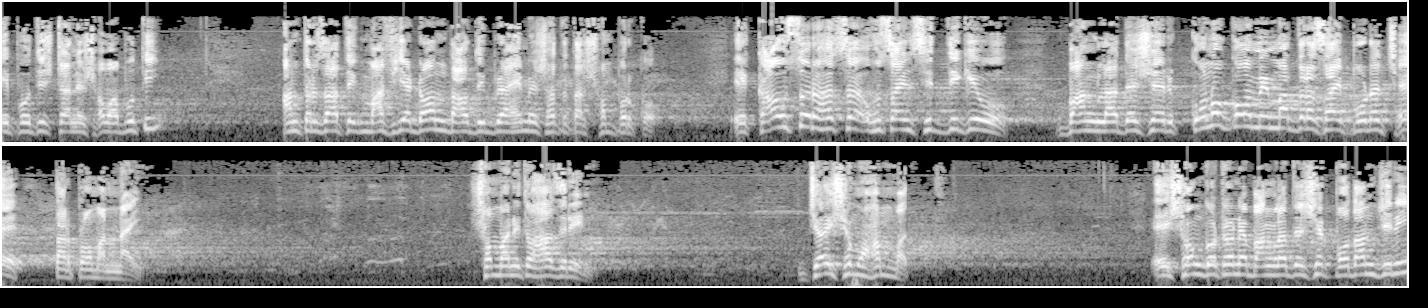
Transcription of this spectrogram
এই প্রতিষ্ঠানের সভাপতি। আন্তর্জাতিক মাফিয়া ডন দাউদ ইব্রাহিমের সাথে তার সম্পর্ক। এ কাউসর হুসাইন সিদ্দিকিও বাংলাদেশের কোন কমই মাদ্রাসায় পড়েছে, তার প্রমাণ নাই। সম্মানিত হাজরিন, জৈশে মোহাম্মদ, এই সংগঠনে বাংলাদেশের প্রধান যিনি,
